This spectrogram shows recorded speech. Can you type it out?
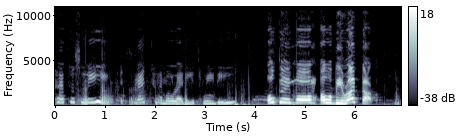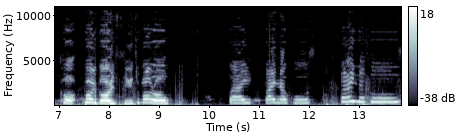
have to sleep. It's nighttime already, sweetie. Okay, Mom, I will be right back. Cut. Bye, guys. See you tomorrow. Bye. Bye, Knuckles. Bye, Knuckles.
